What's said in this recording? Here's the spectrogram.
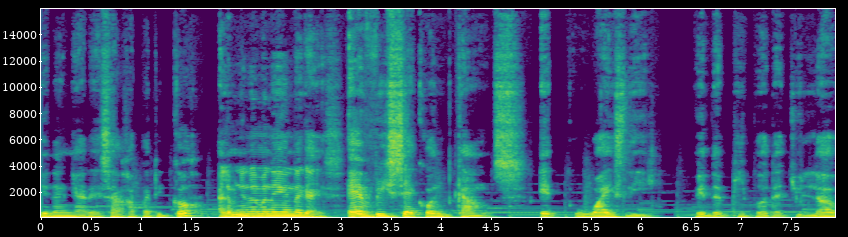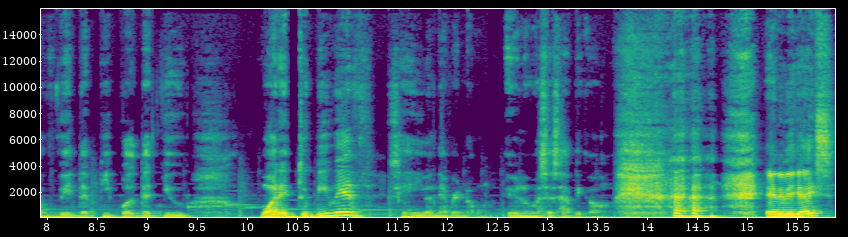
yun ang nangyari sa kapatid ko. Alam niyo naman na yun na guys. Every second counts. It wisely with the people that you love, with the people that you wanted to be with. Kasi you'll never know. Yun ang masasabi ko. anyway guys,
